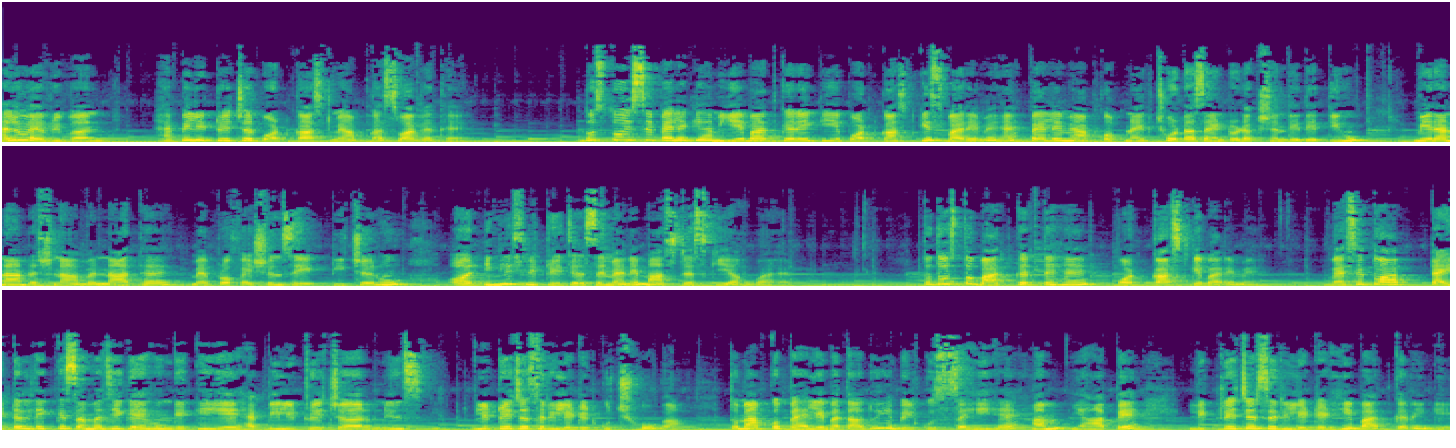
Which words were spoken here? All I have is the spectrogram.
Hello everyone happy literature podcast में आपका स्वागत है। दोस्तों, इससे पहले कि हम ये बात करें कि ये पॉडकास्ट किस बारे में है, पहले मैं आपको अपना एक छोटा सा इंट्रोडक्शन दे देती हूँ। मेरा नाम रचना अमरनाथ है, मैं प्रोफेशन से एक टीचर हूँ और इंग्लिश लिटरेचर से मैंने मास्टर्स किया हुआ है। तो दोस्तों, बात करते हैं पॉडकास्ट के बारे में। वैसे तो आप टाइटल देख के समझ ही गए होंगे कि ये हैप्पी लिटरेचर मीन्स लिटरेचर से रिलेटेड कुछ होगा। तो मैं आपको पहले बता दूँ, ये बिल्कुल सही है। हम यहाँ पे लिटरेचर से रिलेटेड ही बात करेंगे।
